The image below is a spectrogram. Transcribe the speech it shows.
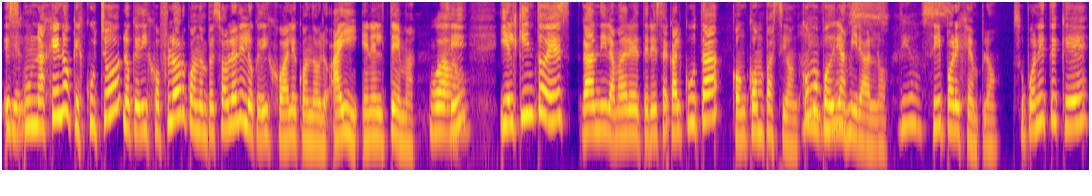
es un ajeno que escuchó lo que dijo Flor cuando empezó a hablar y lo que dijo Ale cuando habló. Ahí, en el tema. ¿sí? Y el quinto es Gandhi, la madre de Teresa de Calcuta, con compasión. ¿Cómo podrías mirarlo? Dios. Sí, por ejemplo, suponete que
